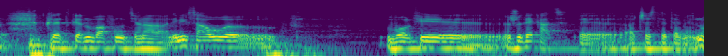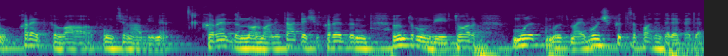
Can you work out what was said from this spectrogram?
cred că nu va funcționa nimic sau vom fi judecați pe aceste teme. Nu, cred că va funcționa bine. Cred în normalitate și cred în, într-un viitor mult, mult mai bun și cât se poate de repede.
